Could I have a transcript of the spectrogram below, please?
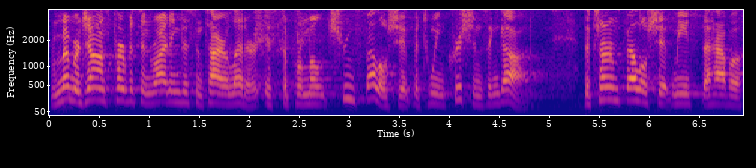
Remember, John's purpose in writing this entire letter is to promote true fellowship between Christians and God. The term fellowship means to have a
